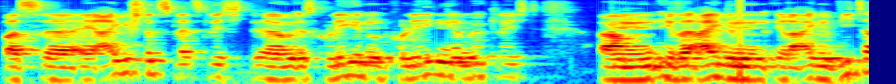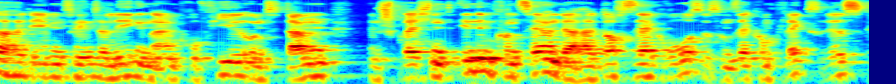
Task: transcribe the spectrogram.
was äh, AI gestützt letztlich äh, es Kolleginnen und Kollegen ermöglicht, ähm, ihre, eigenen, ihre eigene Vita halt eben zu hinterlegen in einem Profil und dann entsprechend in dem Konzern, der halt doch sehr groß ist und sehr komplex ist,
